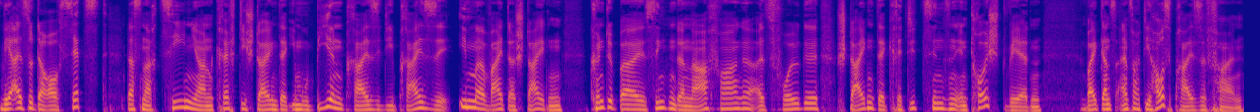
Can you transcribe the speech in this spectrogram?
Wer also darauf setzt, dass nach zehn Jahren kräftig steigender Immobilienpreise die Preise immer weiter steigen, könnte bei sinkender Nachfrage als Folge steigender Kreditzinsen enttäuscht werden weil ganz einfach die Hauspreise fallen.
